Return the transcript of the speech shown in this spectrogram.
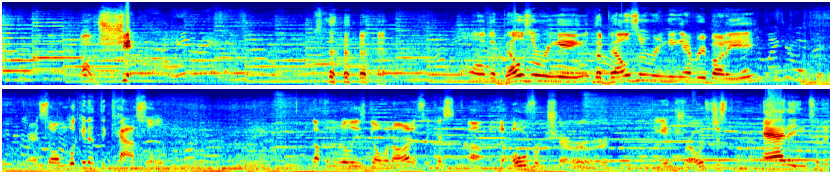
Oh shit! oh, the bells are ringing. The bells are ringing, everybody. So I'm looking at the castle. Nothing really is going on. It's, I guess, uh, the overture or the intro. It's just adding to the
